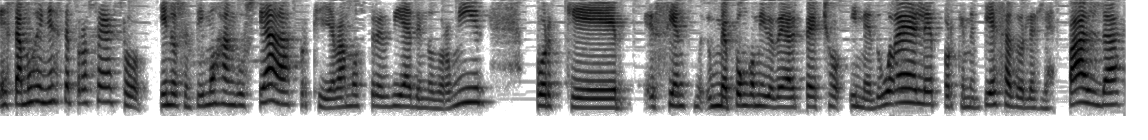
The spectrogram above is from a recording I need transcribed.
estamos en este proceso y nos sentimos angustiadas porque llevamos tres días de no dormir, porque me pongo mi bebé al pecho y me duele, porque me empieza a doler la espalda,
